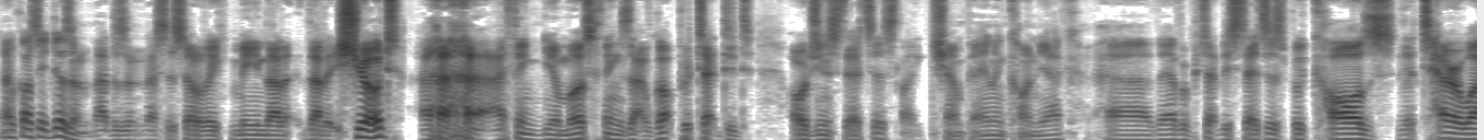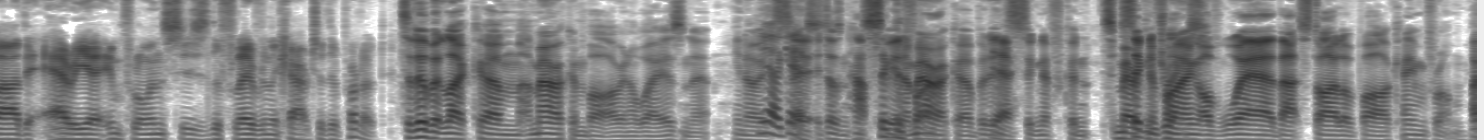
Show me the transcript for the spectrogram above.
And of course it doesn't. That doesn't necessarily mean that, that it should. Uh, I think you know most things that have got protected origin status, like champagne and cognac, uh, they have a protected status because the terroir, the area influences the flavour and the character of the product. It's a little bit like um, American bar in a way, isn't it? You know, yeah, I guess. Uh, it doesn't have to be in America, but yeah. it's significant, it's signifying drinks. of where that style of bar came from. I,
